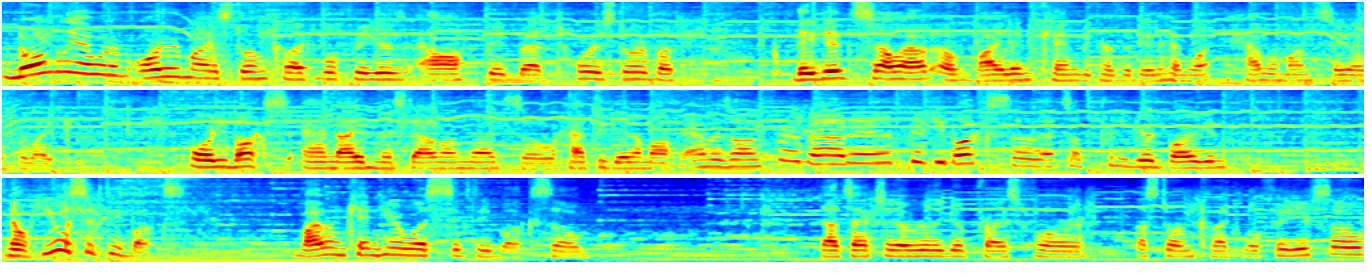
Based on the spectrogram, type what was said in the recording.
Normally I would have ordered my Storm collectible figures off Big Bad Toy Store, but they did sell out of Violent Ken because they did have, have them on sale for like 40 bucks and I missed out on that so had to get them off Amazon for about uh, 50 bucks so that's a pretty good bargain. No, he was 60 bucks. Violent Ken here was 60 bucks so that's actually a really good price for a Storm collectible figure so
